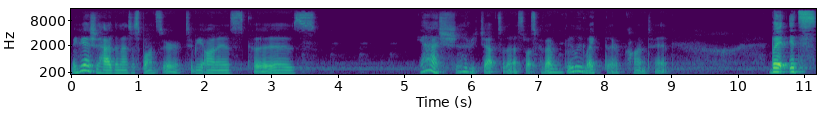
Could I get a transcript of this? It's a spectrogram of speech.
Maybe I should have them as a sponsor, to be honest, because yeah, I should reach out to them as sponsor because I really like their content. But it's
